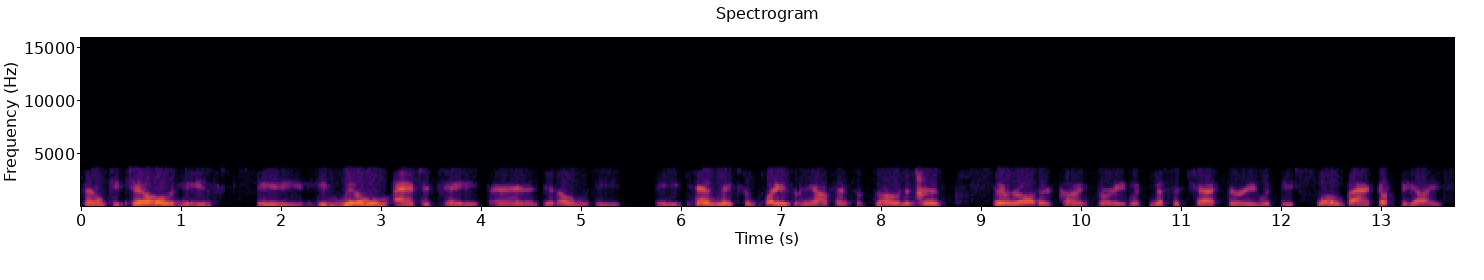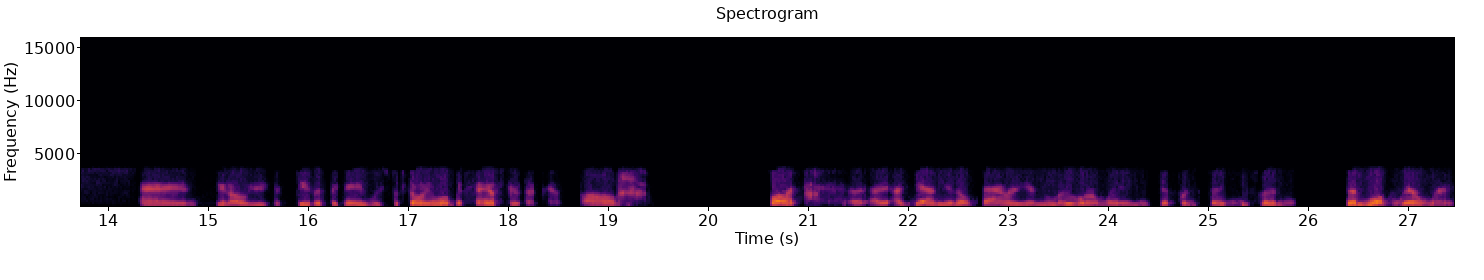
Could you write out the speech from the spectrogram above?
penalty kill. He's he he will agitate, and you know he he can make some plays in the offensive zone. And then there are other times where he would miss a check or he would be slow back up the ice, and you know you could see that the game was just going a little bit faster than him. Um, but uh, again, you know Barry and Lou are weighing different things than than what we're weighing.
